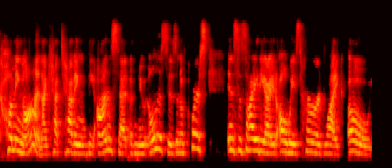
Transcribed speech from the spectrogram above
coming on. I kept having the onset of new illnesses. And of course, in society, I had always heard, like, oh,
